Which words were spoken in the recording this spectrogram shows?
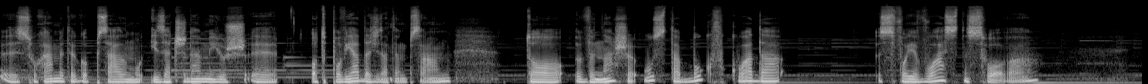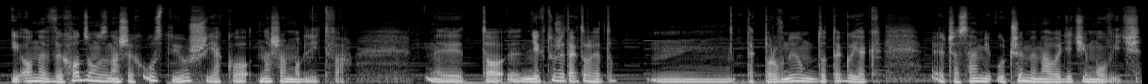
e, słuchamy tego psalmu i zaczynamy już odpowiadać na ten psalm, to w nasze usta Bóg wkłada swoje własne słowa i one wychodzą z naszych ust już jako nasza modlitwa. Y, to niektórzy tak trochę to tak porównują do tego, jak czasami uczymy małe dzieci mówić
